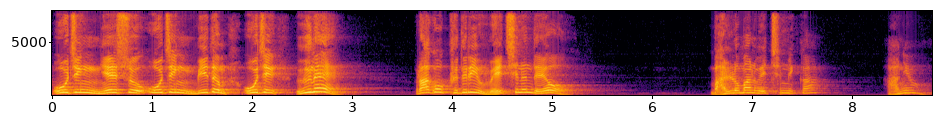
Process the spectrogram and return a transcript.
오직 예수, 오직 믿음, 오직 은혜 라고 그들이 외치는데요. 말로만 외칩니까? 아니요.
